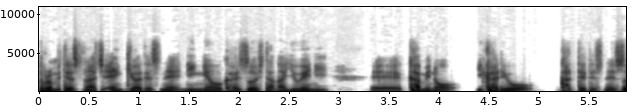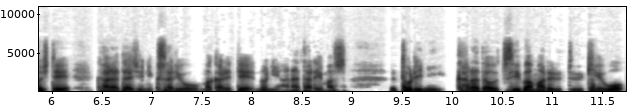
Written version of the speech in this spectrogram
プロメテウスすなわち延期はですね、人間を改造したがゆえに、えー、神の怒りを買ってですね、そして体中に鎖を巻かれて野に放たれます。鳥に体をついばまれるという刑を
